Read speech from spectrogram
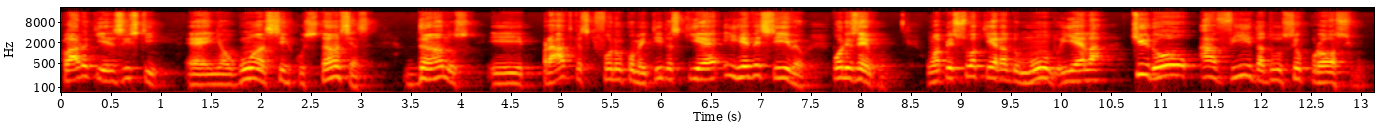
Claro que existe, é, em algumas circunstâncias, danos e práticas que foram cometidas que é irreversível. Por exemplo, uma pessoa que era do mundo e ela tirou a vida do seu próximo.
